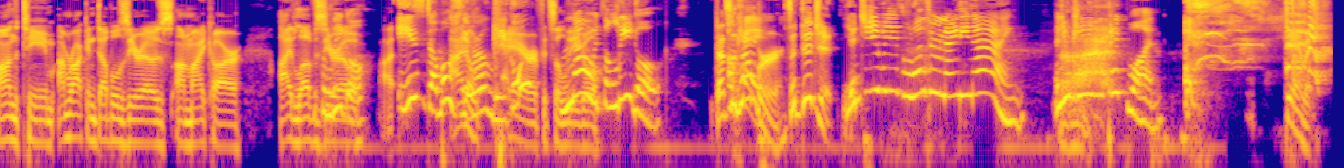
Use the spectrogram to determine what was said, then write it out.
on the team. I'm rocking double zeros on my car. I love it's zero. I, Is double zero I don't legal? care if it's illegal. No, it's illegal. That's okay. a number. It's a digit. Yeah, it's one through ninety nine, and you uh, can't even pick one. Damn it!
